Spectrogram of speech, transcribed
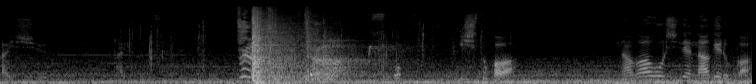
回収。タイプすごっ。石とかは長押しで投げるか。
